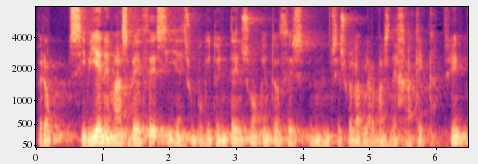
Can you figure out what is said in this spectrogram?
pero si viene más veces y es un poquito intenso, entonces mm, se suele hablar más de jaqueca. ¿sí?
